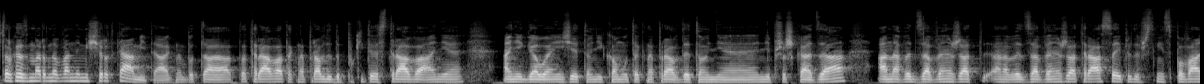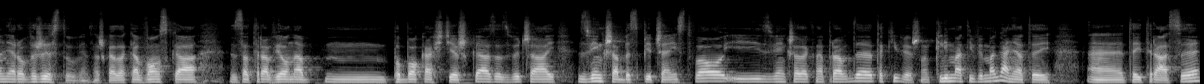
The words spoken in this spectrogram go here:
trochę zmarnowanymi środkami, tak? No bo ta, ta trawa tak naprawdę, dopóki to jest trawa, a nie, a nie gałęzie, to nikomu tak naprawdę to nie, nie przeszkadza, a nawet zawęża, a nawet zawęża trasę i przede wszystkim spowalnia rowerzystów, więc na przykład taka wąska, zatrawiona mm, po bokach ścieżka zazwyczaj zwiększa bezpieczeństwo i zwiększa tak naprawdę taki, wiesz, no, klimat i wymagania tej, e, tej trasy,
